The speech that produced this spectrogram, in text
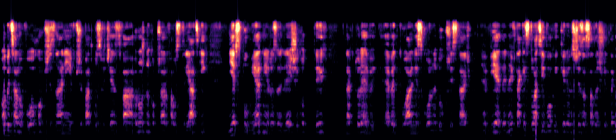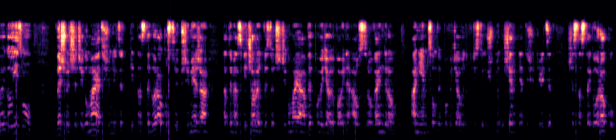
obiecano Włochom przyznanie w przypadku zwycięstwa różnych obszarów austriackich niewspółmiernie rozleglejszych od tych, na które e ewentualnie skłonny był przystać Wiedeń. No i w takiej sytuacji Włochy, kierując się zasadą świętego egoizmu, wyszły 3 maja 1915 roku z Trójprzymierza, natomiast wieczorem 23 maja wypowiedziały wojnę Austro-Węgrom, a Niemcom wypowiedziały 27 sierpnia 1916 roku.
